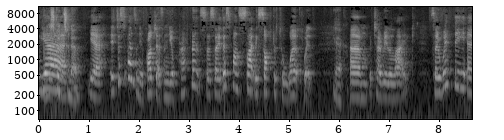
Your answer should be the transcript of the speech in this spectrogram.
Yeah. It's good to know. Yeah, it just depends on your projects and your preference. So, so this one's slightly softer to work with, Yeah. um, which I really like. So with the uh,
